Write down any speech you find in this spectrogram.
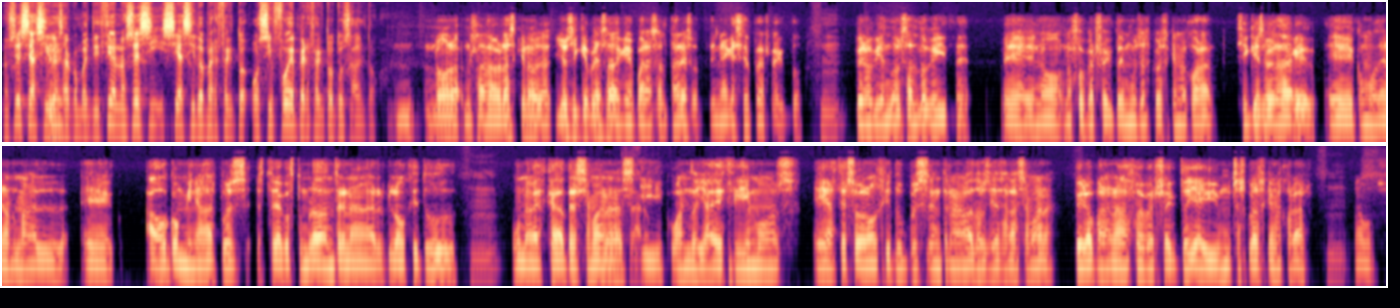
No sé si ha sido esa competición, no sé si, si ha sido perfecto o si fue perfecto tu salto. No, la, la verdad es que no. Yo sí que pensaba que para saltar eso tenía que ser perfecto, mm. pero viendo el salto que hice, eh, no, no fue perfecto, hay muchas cosas que mejorar. Sí que es verdad que eh, como de normal eh, hago combinadas, pues estoy acostumbrado a entrenar longitud una vez cada tres semanas y cuando ya decidimos hacer solo longitud, pues entrenaba dos días a la semana. Pero para nada fue perfecto y hay muchas cosas que mejorar. Mm. Vamos.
